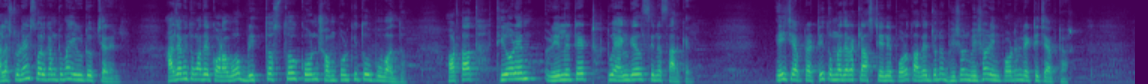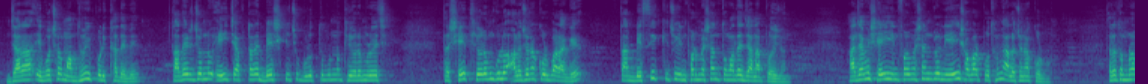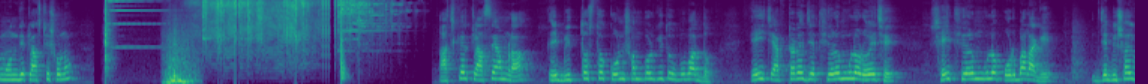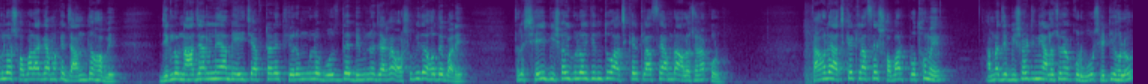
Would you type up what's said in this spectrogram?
Hello students welcome to my YouTube channel আজ আমি তোমাদের করাবো বৃত্তস্থ কোণ সম্পর্কিত উপপাদ্য, অর্থাৎ theorem related to angles in a circle এই চ্যাপ্টারটি তোমরা যারা ক্লাস টেনে পড়ো, তাদের জন্য ভীষণ ভীষণ ইম্পর্ট্যান্ট একটি চ্যাপ্টার যারা এবছর মাধ্যমিক পরীক্ষা দেবে, তাদের জন্য এই চ্যাপ্টারে বেশ কিছু গুরুত্বপূর্ণ থিওরেম রয়েছে। তা সেই থিওরেমগুলো আলোচনা করবার আগে, তার বেসিক কিছু ইনফরমেশান তোমাদের জানা প্রয়োজন। আজ আমি সেই ইনফরমেশানগুলো নিয়েই সবার প্রথমে আলোচনা করব। তাহলে তোমরা মন দিয়ে ক্লাসটি শোনো। আজকের ক্লাসে আমরা এই বৃত্তস্থ কোণ সম্পর্কিত উপপাদ্য, এই চ্যাপ্টারে যে থিওরেমগুলো রয়েছে, সেই থিওরেমগুলো পড়বার আগে যে বিষয়গুলো সবার আগে আমাকে জানতে হবে, যেগুলো না জানলে আমি এই চ্যাপ্টারে থিওরেমগুলো বুঝতে বিভিন্ন জায়গায় অসুবিধা হতে পারে, তাহলে সেই বিষয়গুলোই কিন্তু আজকের ক্লাসে আমরা আলোচনা করব। তাহলে আজকের ক্লাসে সবার প্রথমে আমরা যে বিষয়টি নিয়ে আলোচনা করব সেটি হলো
